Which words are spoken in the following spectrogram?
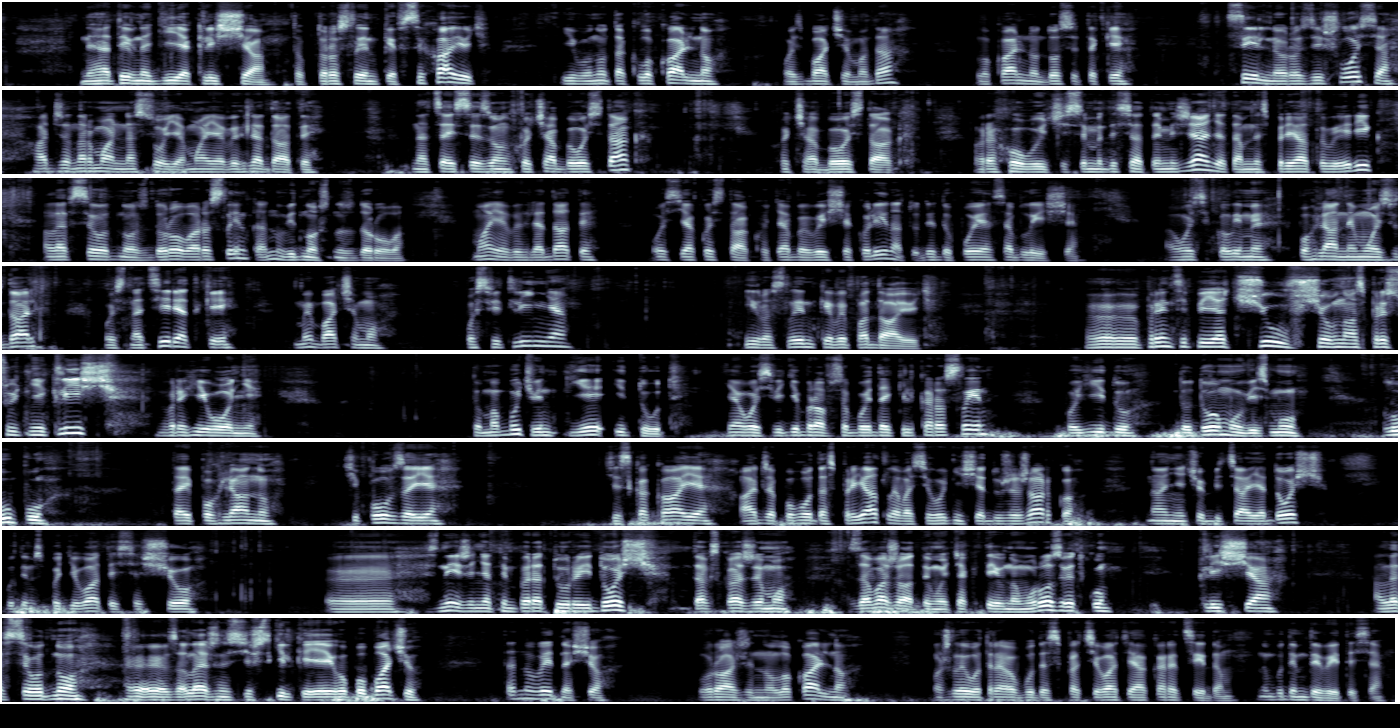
негативна дія кліща. Тобто рослинки всихають, і воно так локально, ось бачимо, да? локально досить таки сильно розійшлося, адже нормальна соя має виглядати на цей сезон хоча б ось так. Хоча б ось так. Враховуючи 70-те міжряддя, там несприятливий рік, але все одно здорова рослинка, ну відносно здорова, має виглядати ось якось так, хоча б вище коліна, туди до пояса ближче. А ось коли ми поглянемо ось вдаль, ось на ці рядки, ми бачимо посвітління і рослинки випадають. Е, В принципі, я чув, що в нас присутній кліщ в регіоні, то, мабуть, він є і тут. Я ось відібрав з собою декілька рослин, поїду додому, візьму лупу та й погляну, чи повзає, чи скакає, адже погода сприятлива. Сьогодні ще дуже жарко, на ніч обіцяє дощ. Будемо сподіватися, що е, зниження температури і дощ, так скажемо, заважатимуть активному розвитку кліща. Але все одно, е, в залежності скільки я його побачу, та ну видно, що уражено локально. Можливо, треба буде спрацювати акарицидом. Ну, будемо дивитися.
